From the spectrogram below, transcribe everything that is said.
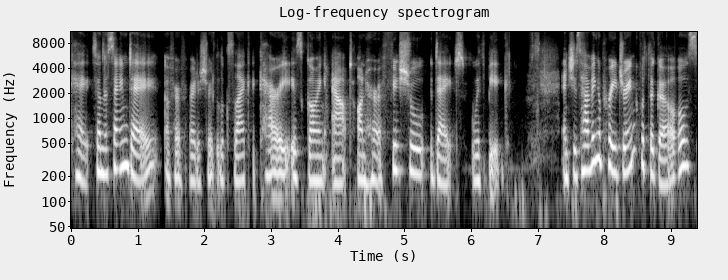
Okay, so on the same day of her photo shoot, it looks like Carrie is going out on her official date with Big and she's having a pre drink with the girls.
